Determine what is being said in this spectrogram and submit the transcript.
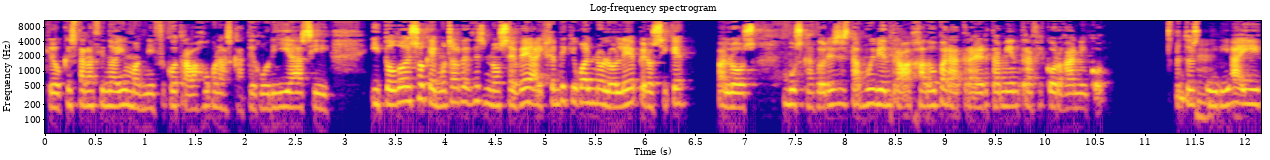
creo que están haciendo ahí un magnífico trabajo con las categorías y, y todo eso que muchas veces no se ve. Hay gente que igual no lo lee, pero sí que a los buscadores está muy bien trabajado para atraer también tráfico orgánico. Entonces, mm. diría ahí,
